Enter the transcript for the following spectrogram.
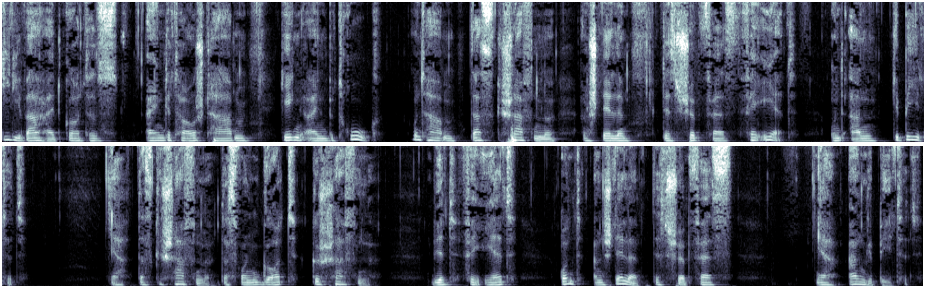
die die Wahrheit Gottes eingetauscht haben gegen einen Betrug und haben das Geschaffene anstelle des Schöpfers verehrt und angebetet. Ja, das Geschaffene, das von Gott Geschaffene wird verehrt und anstelle des Schöpfers ja angebetet.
